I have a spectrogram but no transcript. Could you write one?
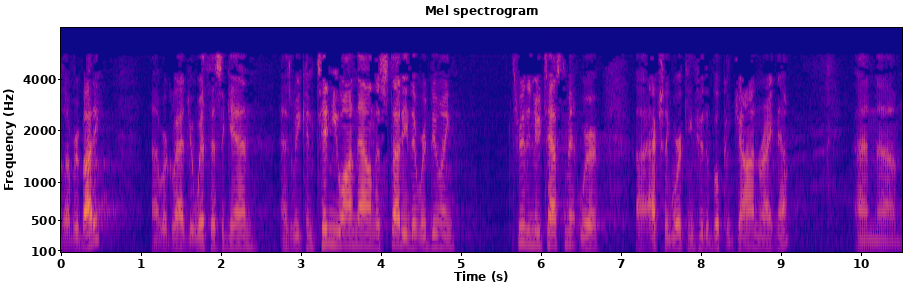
Hello, everybody. Uh, we're glad you're with us again. As we continue on now in the study that we're doing through the New Testament, we're uh, actually working through the book of John right now. And um,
